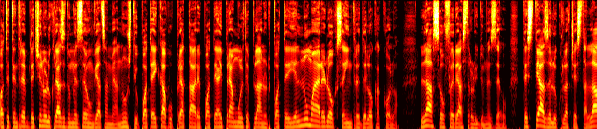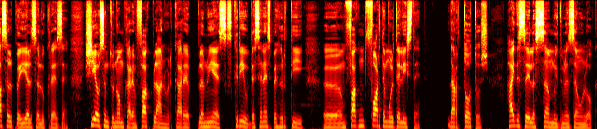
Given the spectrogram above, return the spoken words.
Poate te întreb de ce nu lucrează Dumnezeu în viața mea, nu știu, poate ai capul prea tare, poate ai prea multe planuri, poate El nu mai are loc să intre deloc acolo. Lasă o fereastră lui Dumnezeu, testează lucrul acesta, lasă-L pe El să lucreze. Și eu sunt un om care îmi fac planuri, care plănuiesc, scriu, desenez pe hârtii, uh, îmi fac foarte multe liste. Dar totuși, Haideți să-i lăsăm lui Dumnezeu un loc.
